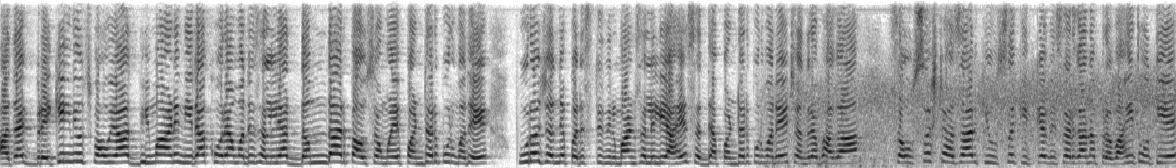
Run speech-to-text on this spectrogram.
आता एक ब्रेकिंग न्यूज पाहूयात. भीमा आणि नीरा खोऱ्यामध्ये झालेल्या दमदार पावसामुळे पंढरपूरमध्ये पूरजन्य परिस्थिती निर्माण झालेली आहे. सध्या पंढरपूरमध्ये चंद्रभागा चौसष्ट हजार क्युसेक इतक्या विसर्गानं प्रवाहित होतीये.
